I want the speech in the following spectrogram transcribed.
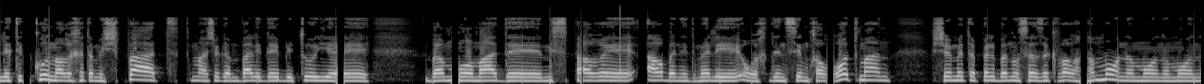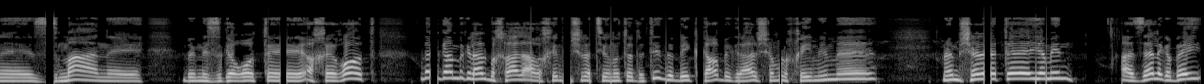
לתיקון מערכת המשפט, מה שגם בא לידי ביטוי במועמד מספר 4, נדמה לי עורך דין שמחה רוטמן, שמטפל בנושא הזה כבר המון המון המון זמן במסגרות אחרות. וגם בגלל בכלל הערכים של הציונות הדתית, ובעיקר בגלל שהם הולכים עם uh, ממשלת uh, ימין. אז זה לגבי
